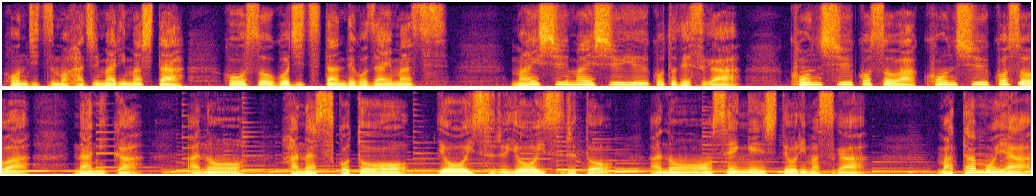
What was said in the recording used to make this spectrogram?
本日も始まりました。放送後日談でございます。毎週毎週言うことですが今週こそは今週こそは何かあの話すことを用意する用意するとあの宣言しておりますがまたもや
